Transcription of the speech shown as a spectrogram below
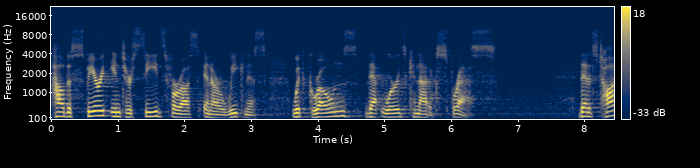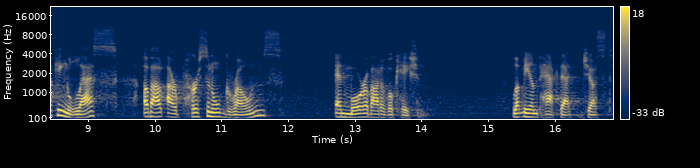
how the Spirit intercedes for us in our weakness with groans that words cannot express, that it's talking less about our personal groans and more about a vocation. Let me unpack that just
